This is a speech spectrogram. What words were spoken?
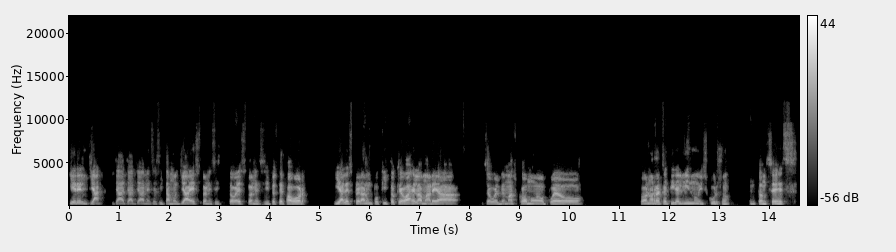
quiere el ya, ya, ya, ya, necesitamos ya esto, necesito esto, necesito este favor y al esperar un poquito que baje la marea se vuelve más cómodo, puedo, puedo no repetir el mismo discurso. Entonces,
